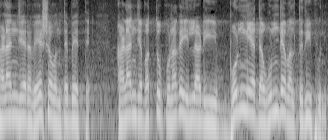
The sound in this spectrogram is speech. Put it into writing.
ಕಳಂಜೆರ ವೇಷವಂತೆ ಬೇತೆ. ಕಳಂಜೆ ಬತ್ತು ಪುನಗ ಇಲ್ಲಡಿ ಬೊಣ್ಯದ ಉಂಡೆ ಮಲ್ತು ದೀಪುನಿ.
